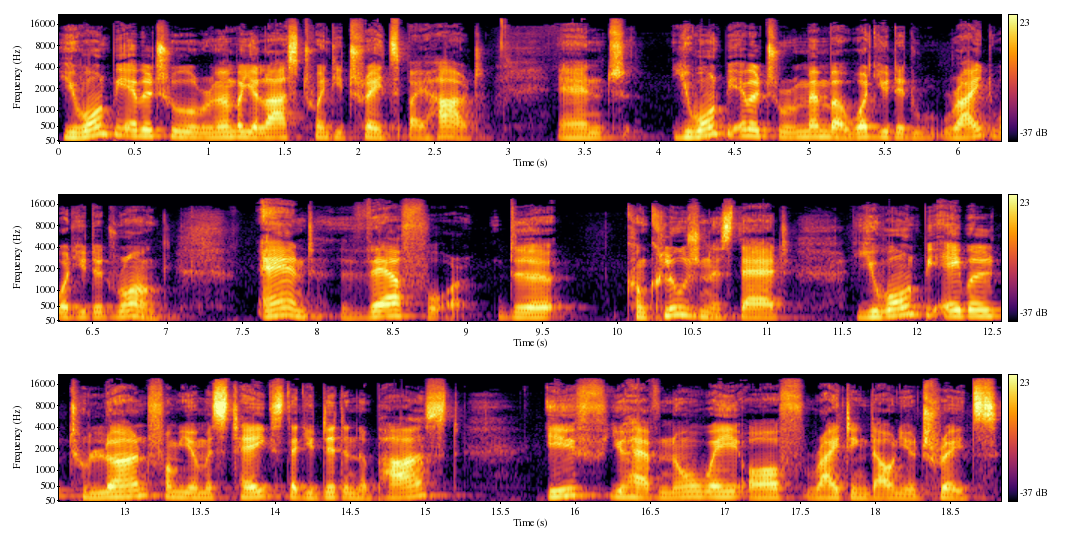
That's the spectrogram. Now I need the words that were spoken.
you won't be able to remember your last 20 trades by heart. And you won't be able to remember what you did right, what you did wrong. And therefore, the conclusion is that you won't be able to learn from your mistakes that you did in the past if you have no way of writing down your trades.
